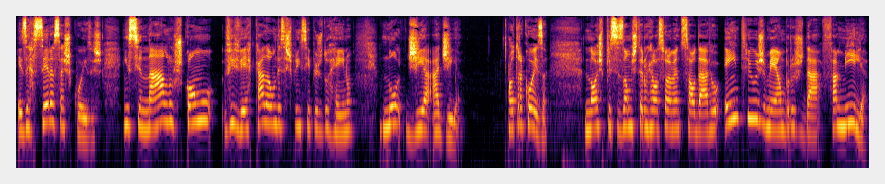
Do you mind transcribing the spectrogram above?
Exercer essas coisas, ensiná-los como viver cada um desses princípios do reino no dia a dia. Outra coisa, nós precisamos ter um relacionamento saudável entre os membros da família.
